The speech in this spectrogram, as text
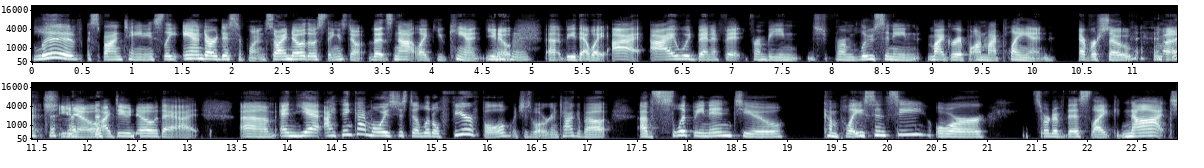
live spontaneously and are disciplined. So i know those things don't that's not like you can't you know mm-hmm. uh, be that way. I i would benefit from being from loosening my grip on my plan ever so much you know i do know that. Um and yet i think i'm always just a little fearful which is what we're going to talk about of slipping into complacency or sort of this like not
